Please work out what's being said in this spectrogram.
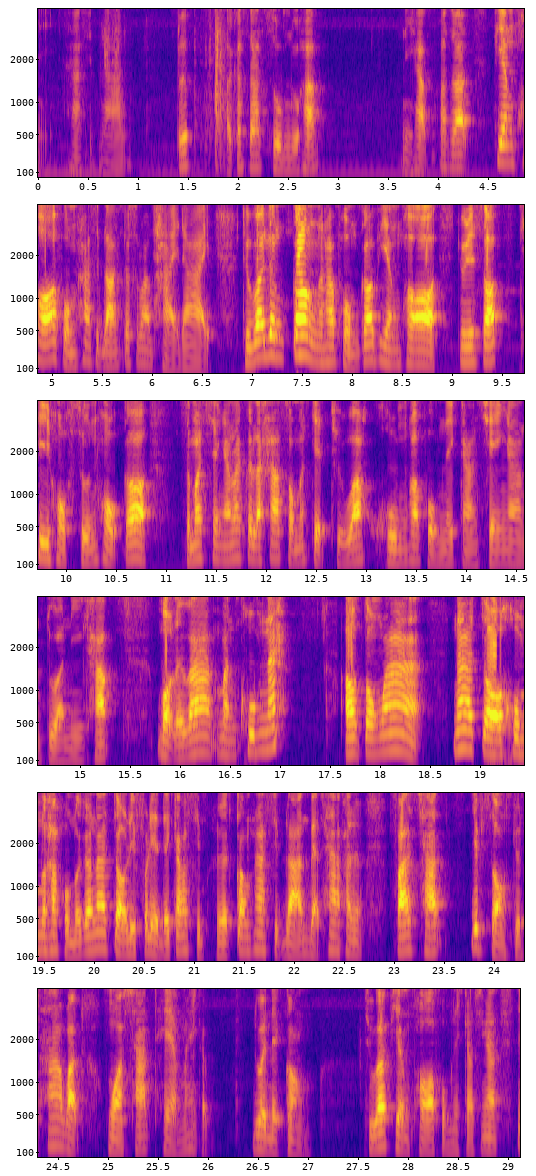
นี่50 ล้านปุ๊บแล้วก็สามารถซูมดูครับ นี่ครับก็สามารถเพียงพอผม 50 ล้านก็สามารถถ่ายได้ ถือว่าเรื่องกล้องนะครับผมก็เพียงพอ Unisoft T606 ก็สามารถใช้งานได้เกินราคา 2007ถือว่าคุ้มครับผมในการใช้งานตัวนี้ครับ บอกเลยว่ามันคุ้มนะ เอาตรงว่าหน้าจอคุ้มนะครับผมแล้วก็หน้าจอ refresh ได้ 90เฮิรต์กล้อง 50 ล้านแบต5,000ฟาสชาร์จ22.5 วัตต์ หัวชาร์จแถมให้กับด้วยในกล่อง ถือว่าเพียงพอผมในการใช้งาน จ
